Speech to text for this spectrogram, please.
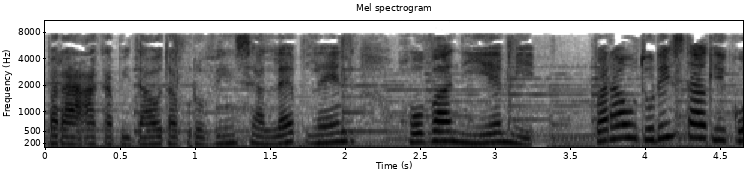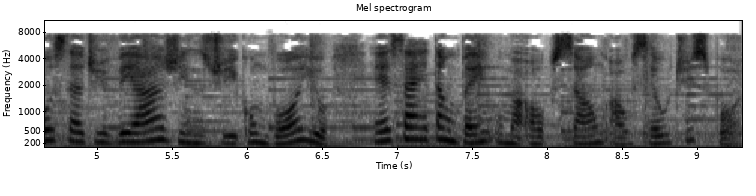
para a capital da província Lapland, Rovaniemi. Para o turista que gosta de viagens de comboio, essa é também uma opção ao seu dispor.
